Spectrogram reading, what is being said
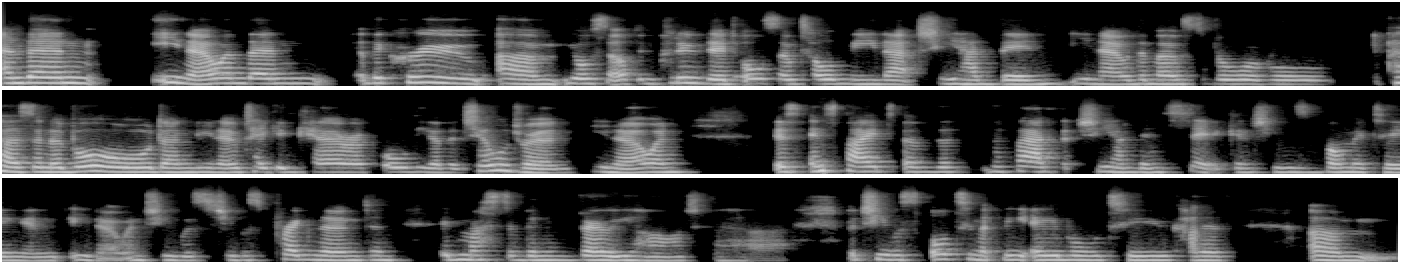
And then you know, and then the crew, um, yourself included, also told me that she had been, you know, the most adorable person aboard and, you know, taking care of all the other children, you know, and is in spite of the, the fact that she had been sick and she was vomiting and, you know, and she was she was pregnant and it must have been very hard for her. But she was ultimately able to kind of um,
